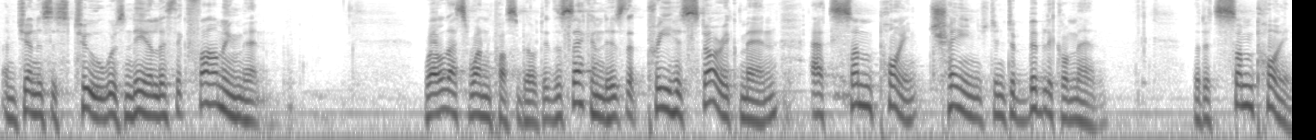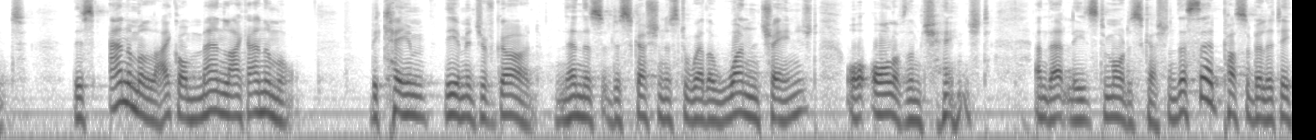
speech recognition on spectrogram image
and Genesis 2 was Neolithic farming men. Well, that's one possibility. The second is that prehistoric men at some point changed into biblical men. That at some point, this animal like or man like animal became the image of God. And then there's a discussion as to whether one changed or all of them changed, and that leads to more discussion. The third possibility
